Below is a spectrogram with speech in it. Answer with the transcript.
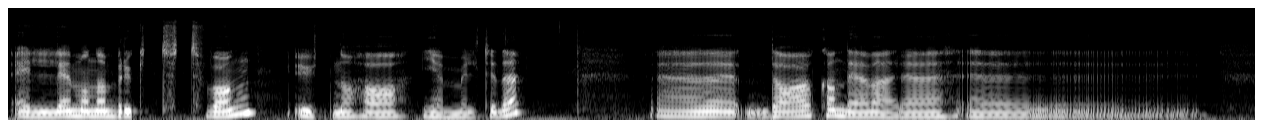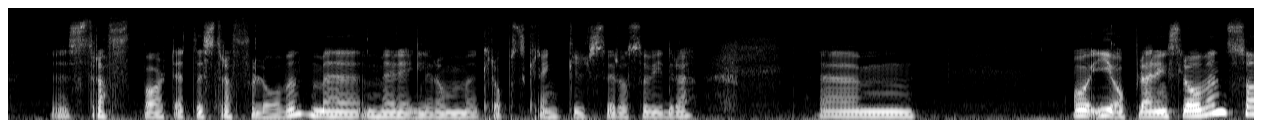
eller man har brukt tvang uten å ha hjemmel til det. Eh, da kan det være eh, straffbart etter straffeloven, med, med regler om kroppskrenkelser osv. Um, ehm, og i opplæringsloven så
